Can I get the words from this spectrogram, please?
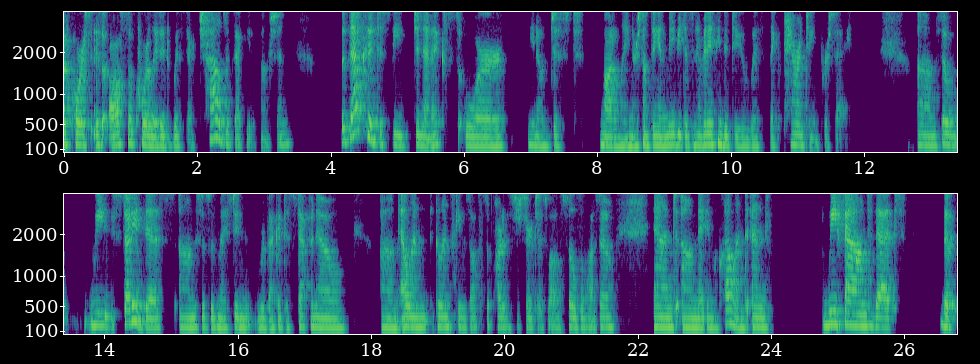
of course, is also correlated with their child's executive function. But that could just be genetics or, you know, just modeling or something, and maybe it doesn't have anything to do with like parenting per se. Um, so we studied this. Um, this was with my student Rebecca Distefano. Um, Ellen Galinsky was also part of this research, as well as Phil Zelazo and um, Megan McClelland. And we found that the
